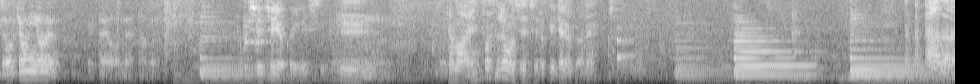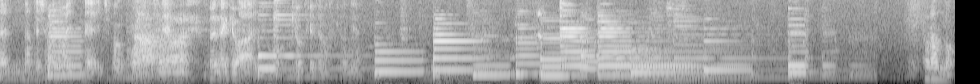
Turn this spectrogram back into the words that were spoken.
状況によるんだろうね多分。集中力いるしね。うん。いやまあ演奏するのも集中力入れるからね。なんかダラダラなってしまうのはね一番怖いですね。それだけはいつも気をつけてますけどね。途取らんの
